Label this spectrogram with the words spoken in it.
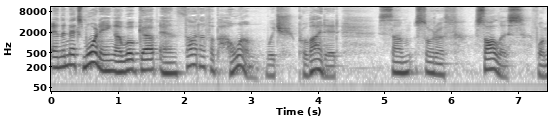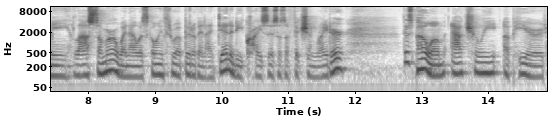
And the next morning, I woke up and thought of a poem which provided some sort of solace for me last summer when I was going through a bit of an identity crisis as a fiction writer. This poem actually appeared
